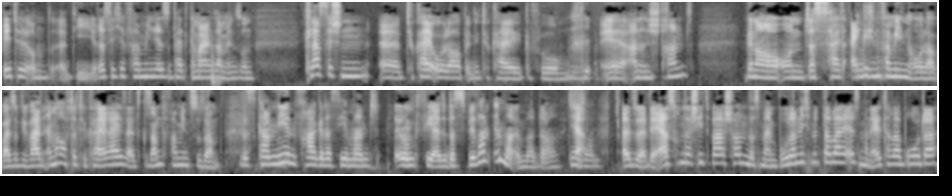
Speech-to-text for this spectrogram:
Bethel und äh, die restliche Familie, sind halt gemeinsam in so einen klassischen äh, Türkei-Urlaub in die Türkei geflogen, äh, an den Strand. Genau, und das ist halt eigentlich ein Familienurlaub. Also wir waren immer auf der Türkei-Reise als gesamte Familie zusammen. Das kam nie in Frage, dass jemand irgendwie, also das, wir waren immer, immer da Ja. zusammen. Also der erste Unterschied war schon, dass mein Bruder nicht mit dabei ist, mein älterer Bruder,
